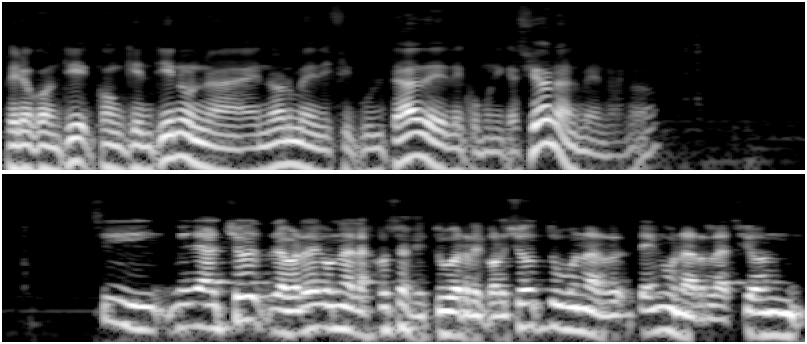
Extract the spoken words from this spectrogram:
pero con, quien tiene una enorme dificultad de, de comunicación al menos, ¿no? Sí, mira, yo la verdad que una de las cosas que estuve recordando, yo tuve una, tengo una relación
